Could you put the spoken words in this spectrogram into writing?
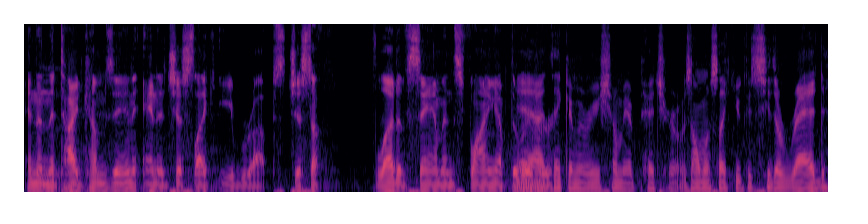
and then the tide comes in and it just like erupts, just a flood of salmons flying up the yeah, river. I think I remember you showed me a picture. It was almost like you could see the red,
